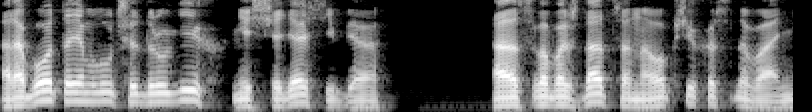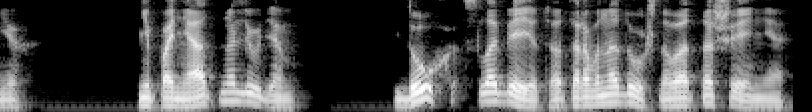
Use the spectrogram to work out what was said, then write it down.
Работаем лучше других, не щадя себя, а освобождаться на общих основаниях непонятно людям. Дух слабеет от равнодушного отношения.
